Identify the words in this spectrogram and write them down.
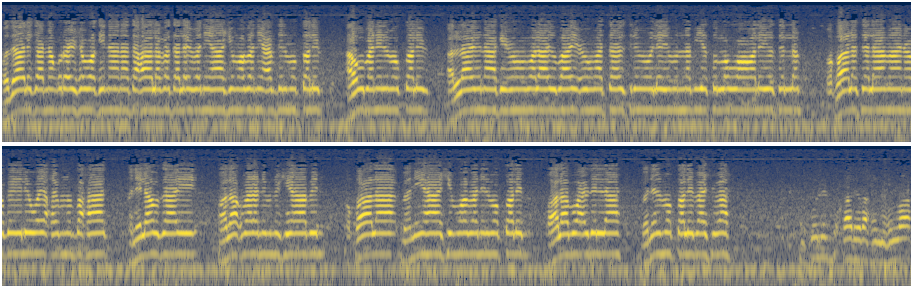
وذلك أن قريش وكنانة تحالفت على بني هاشم وبني عبد المطلب أو بني المطلب ألا يناكحهم ولا يبايعهم حتى يسلموا إليهم النبي صلى الله عليه وسلم. وقال سلام عن عقيل ويحيى بن الضحاك عن الأوزاعي قال أخبرني ابن شهاب وقال بني هاشم وبني المطلب قال أبو عبد الله بني المطلب أشبه. يقول البخاري رحمه الله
